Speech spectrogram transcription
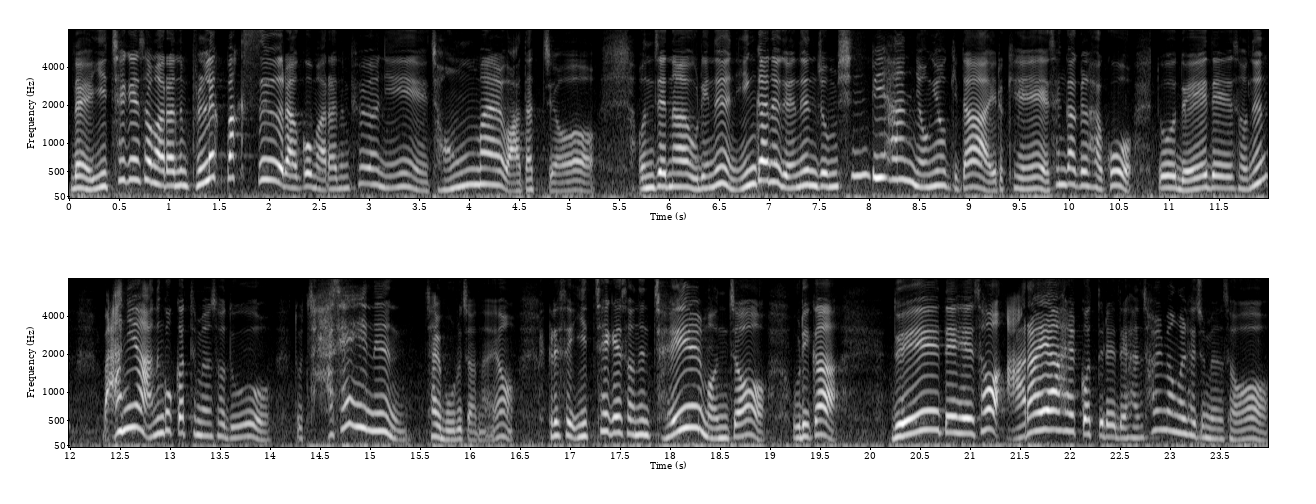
네, 이 책에서 말하는 블랙박스라고 말하는 표현이 정말 와닿죠. 언제나 우리는 인간의 뇌는 좀 신비한 영역이다 이렇게 생각을 하고 또 뇌에 대해서는 많이 아는 것 같으면서도 또 자세히는 잘 모르잖아요. 그래서 이 책에서는 제일 먼저 우리가 뇌에 대해서 알아야 할 것들에 대한 설명을 해주면서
